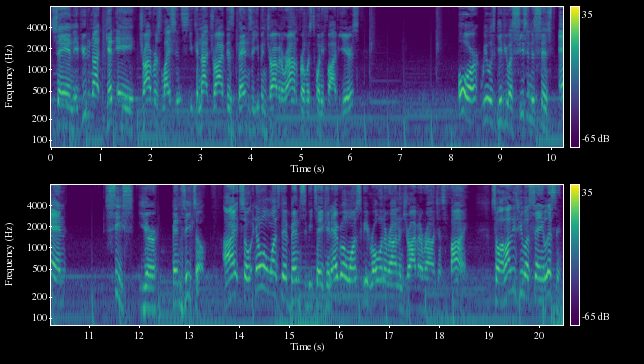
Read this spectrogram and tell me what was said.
saying if you do not get a driver's license, you cannot drive this Benz that you've been driving around for almost 25 years or we will give you a cease and desist and cease your Benzito. All right, so no one wants their Benz to be taken. Everyone wants to be rolling around and driving around just fine. So a lot of these people are saying, listen,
